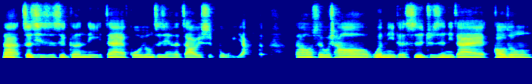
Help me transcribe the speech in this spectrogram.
那这其实是跟你在国中之前的遭遇是不一样的。然后，所以我想要问你的是，就是你在高中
